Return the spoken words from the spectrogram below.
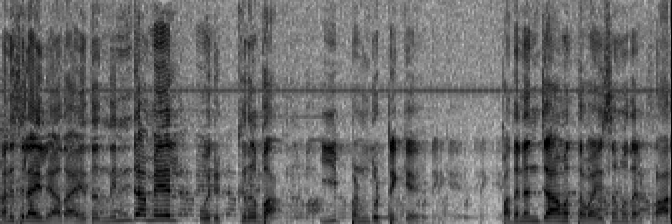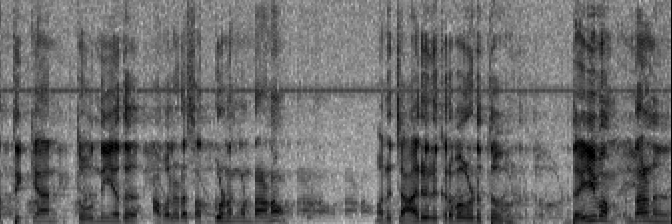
മനസ്സിലായില്ലേ? അതായത് നിന്റെ മേൽ ഒരു കൃപ ഈ പെൺകുട്ടിക്ക് പതിനഞ്ചാമത്തെ വയസ്സ് മുതൽ പ്രാർത്ഥിക്കാൻ തോന്നിയത് അവളുടെ സദ്ഗുണം കൊണ്ടാണോ? മറിച്ച് ആരൊരു കൃപ കൊടുത്തു? ദൈവം. എന്താണ്?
